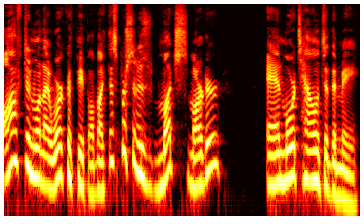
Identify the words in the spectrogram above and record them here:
often when I work with people, I'm like, this person is much smarter and more talented than me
